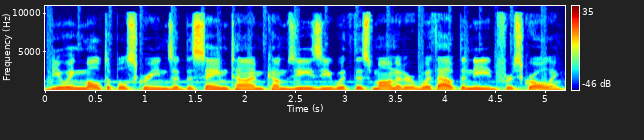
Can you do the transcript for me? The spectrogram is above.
viewing multiple screens at the same time comes easy with this monitor without the need for scrolling.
